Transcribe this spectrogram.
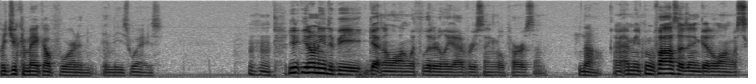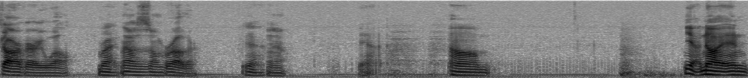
but you can make up for it in, in these ways Mm-hmm. You you don't need to be getting along with literally every single person. no I I mean, Mufasa didn't get along with Scar very well. right That was his own brother. yeah You know. Yeah. Um. Yeah. No, and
